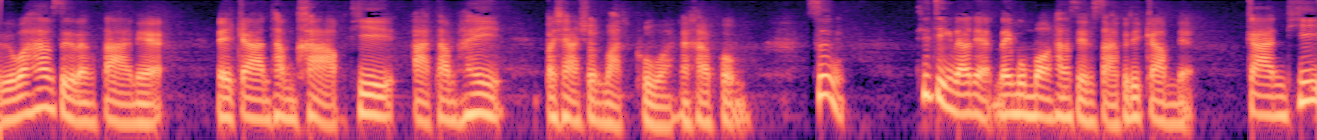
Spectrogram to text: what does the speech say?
หรือว่าห้ามสื่อต่างๆเนี่ยในการทำข่าวที่อาจทำให้ประชาชนหวาดกลัวนะครับผมซึ่งที่จริงแล้วเนี่ยในมุมมองทางเศรษฐศาสตร์พฤติกรรมเนี่ยการที่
